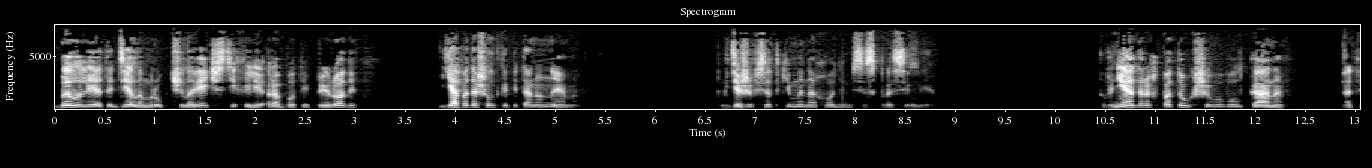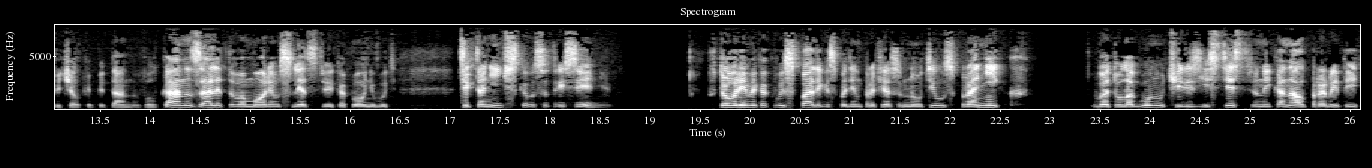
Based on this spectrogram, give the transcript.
было ли это делом рук человеческих или работой природы, я подошел к капитану Немо. «Где же все-таки мы находимся?» — спросил я. «В недрах потухшего вулкана», — отвечал капитан, — «вулкана, залитого морем вследствие какого-нибудь тектонического сотрясения. В то время, как вы спали, господин профессор, Наутилус проник в эту лагуну через естественный канал, прорытый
